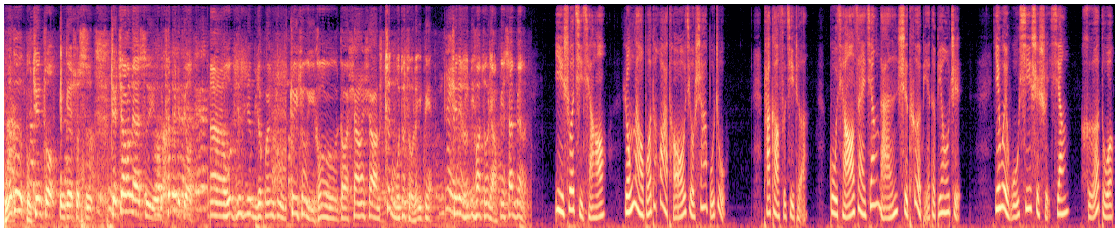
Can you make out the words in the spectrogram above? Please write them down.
那个古建筑应该说是在江南是有个特别的标志。呃，我平时就比较关注，退休以后到乡下镇我都走了一遍，现在有的地方走两遍三遍了。一说起桥，荣老伯的话头就刹不住。他告诉记者，古桥在江南是特别的标志，因为无锡是水乡，河多，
